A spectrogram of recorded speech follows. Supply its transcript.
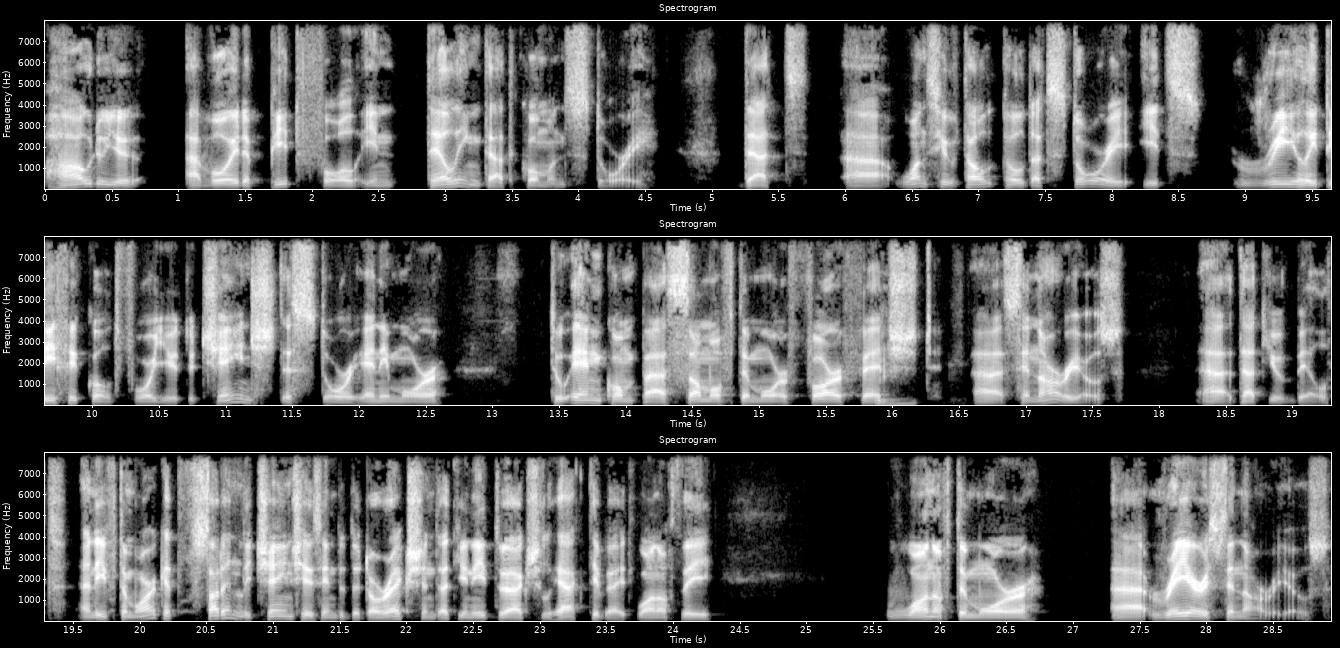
how do you avoid a pitfall in telling that common story? That uh, once you've told, told that story, it's really difficult for you to change the story anymore to encompass some of the more far-fetched mm-hmm. uh, scenarios uh, that you've built. And if the market suddenly changes into the direction that you need to actually activate one of the one of the more uh, rare scenarios,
